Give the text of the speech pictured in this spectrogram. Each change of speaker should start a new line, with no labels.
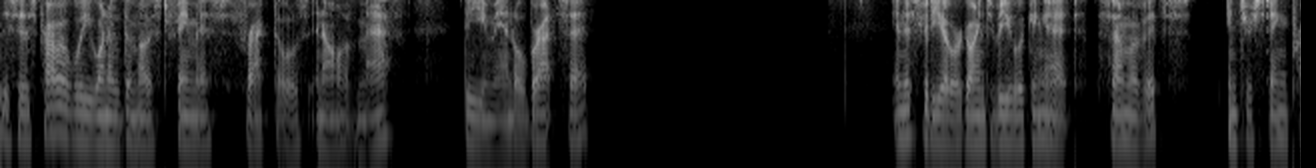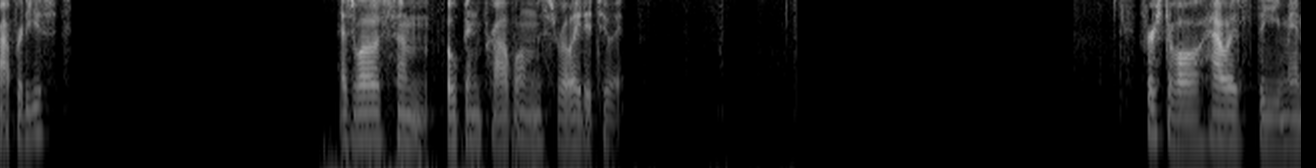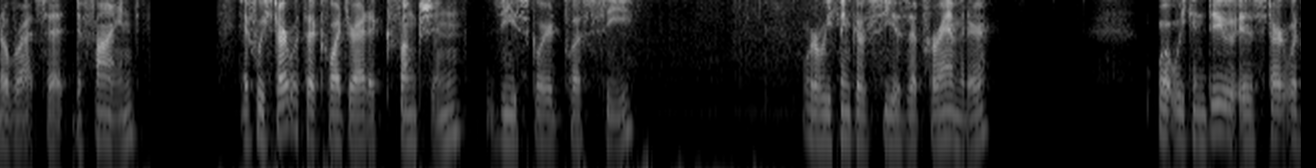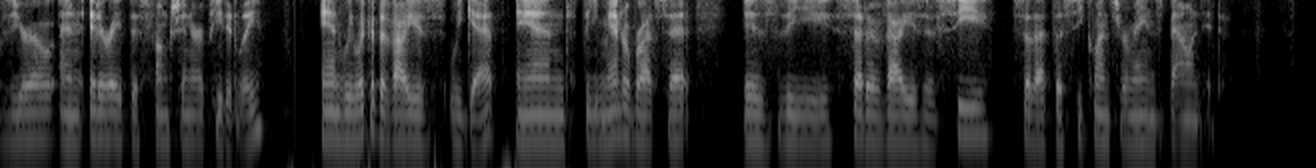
This is probably one of the most famous fractals in all of math, the Mandelbrot set. In this video we're going to be looking at some of its interesting properties, as well as some open problems related to it. First of all, how is the Mandelbrot set defined? If we start with a quadratic function, z squared plus c, where we think of c as a parameter, what we can do is start with 0 and iterate this function repeatedly. And we look at the values we get, and the Mandelbrot set is the set of values of c so that the sequence remains bounded.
